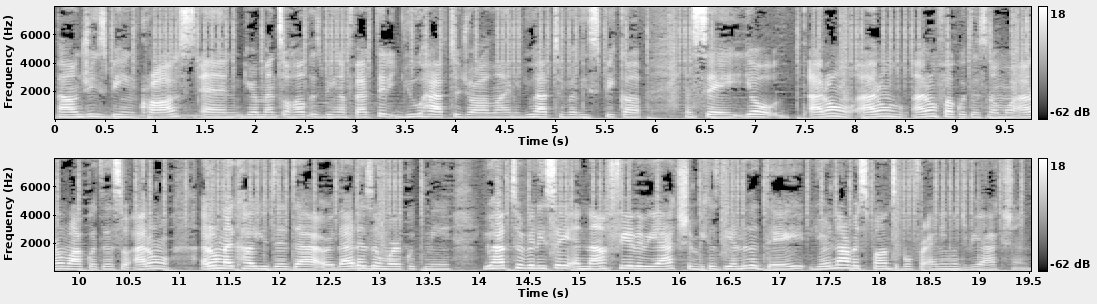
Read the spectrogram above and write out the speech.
boundaries being crossed and your mental health is being affected, you have to draw a line and you have to really speak up and say, "Yo, I don't, I don't, I don't fuck with this no more. I don't rock with this. So I don't, I don't like how you did that, or that doesn't work with me." You have to really say and not fear the reaction because at the end of the day, you're not responsible for anyone's reaction.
